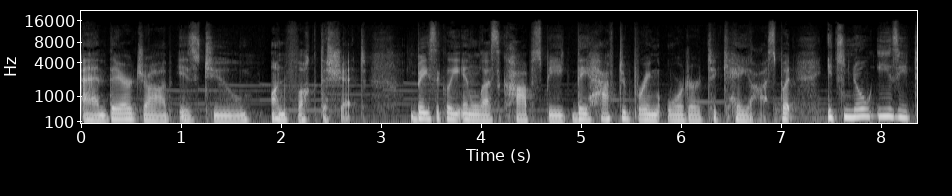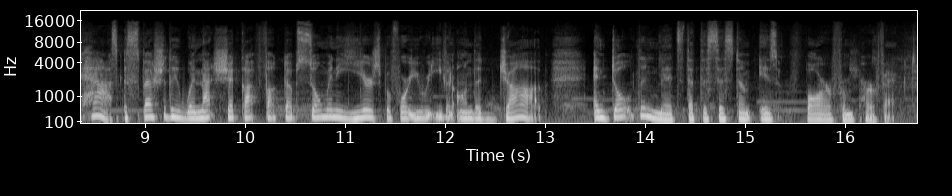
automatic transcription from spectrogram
and their job is to unfuck the shit basically, in less cop speak, they have to bring order to chaos. But it's no easy task, especially when that shit got fucked up so many years before you were even on the job. And Dalton admits that the system is far from perfect.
